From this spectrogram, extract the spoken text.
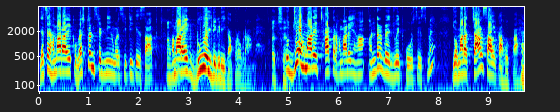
जैसे हमारा एक वेस्टर्न सिडनी यूनिवर्सिटी के साथ हमारा एक डुअल डिग्री का प्रोग्राम है। अच्छा। तो जो हमारे छात्र हमारे यहाँ अंडर ग्रेजुएट कोर्सेज में जो हमारा चार साल का होता है।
